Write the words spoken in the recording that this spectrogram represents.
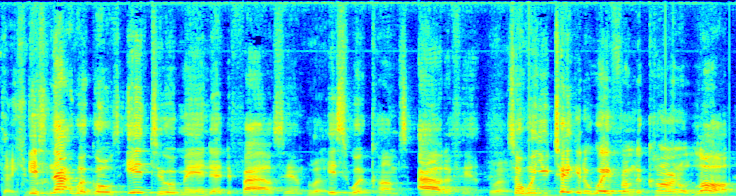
Thank you, It's brother. not what goes into a man that defiles him. Right. It's what comes out of him. Right. So when you take it away from the carnal law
